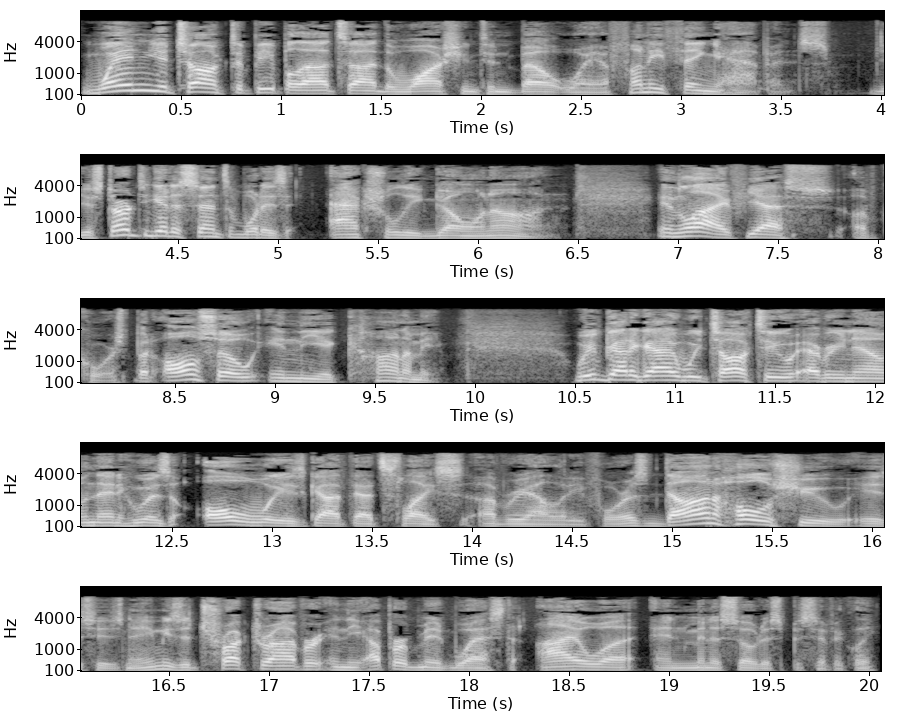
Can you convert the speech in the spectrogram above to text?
When you talk to people outside the Washington Beltway, a funny thing happens. You start to get a sense of what is actually going on. In life, yes, of course, but also in the economy. We've got a guy we talk to every now and then who has always got that slice of reality for us. Don Holschuh is his name. He's a truck driver in the upper Midwest, Iowa and Minnesota specifically.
